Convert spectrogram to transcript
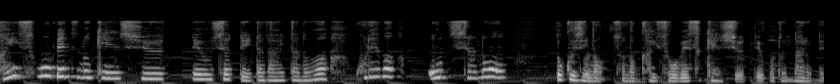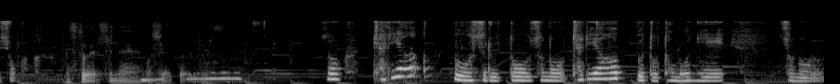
階層別の研修っておっしゃっていただいたのは、これは御社の独自のその階層ベース研修っていうことになるんでしょうか？そうですね、おっしゃる通りです。そのキャリアアップをすると、そのキャリアアップとともに、その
